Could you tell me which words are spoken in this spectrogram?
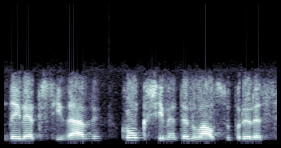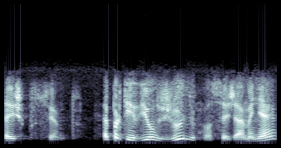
da eletricidade, com um crescimento anual superior a 6%. A partir de 1 de julho, ou seja, amanhã,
